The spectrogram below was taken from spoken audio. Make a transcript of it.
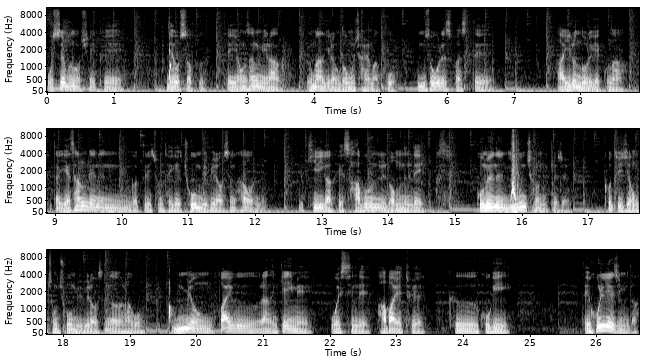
오세븐 오쉐이크의 네오서프 되게 영상미랑 음악이랑 너무 잘 맞고 음속을 해서 봤을 때 아 이런 노래겠구나. 그딱 예상되는 것들이 전 되게 좋은 뮤비라고 생각하거든요. 그리고 길이가 그게 4분을 넘는데 보면은 2분처럼 느껴져요. 그것도 이제 엄청 좋은 뮤비라고 생각을 하고 운명 5라는 게임의 OST인데 바바의 듀엣. 그 곡이 되게 홀리해집니다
